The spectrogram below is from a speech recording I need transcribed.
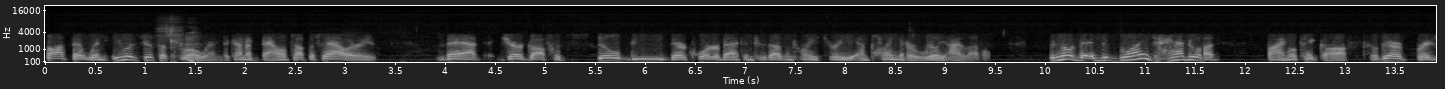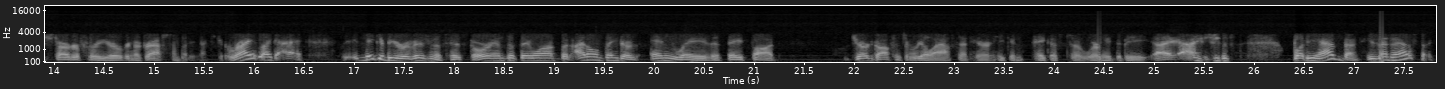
thought that when he was just a throw-in to kind of balance out the salaries that Jared Goff would still be their quarterback in 2023 and playing at a really high level. But no, the, the Lions had to have fine, we'll take Goff. He'll be our bridge starter for a year. We're going to draft somebody next year, right? Like, I, they could be revisionist historians if they want, but I don't think there's any way that they thought Jared Goff is a real asset here and he can take us to where we need to be. I, I just, but he has been. He's fantastic.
